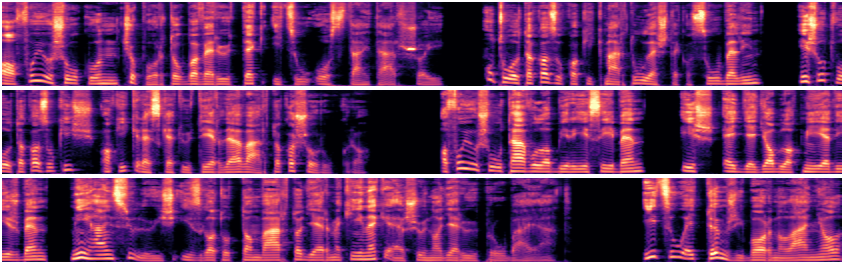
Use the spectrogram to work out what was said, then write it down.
A folyosókon csoportokba verődtek Icu osztálytársai. Ott voltak azok, akik már túlestek a szóbelin, és ott voltak azok is, akik reszketű térdel vártak a sorukra. A folyosó távolabbi részében és egy-egy ablak mélyedésben néhány szülő is izgatottan várta gyermekének első nagy erőpróbáját. Icu egy tömzsi barna lányjal,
